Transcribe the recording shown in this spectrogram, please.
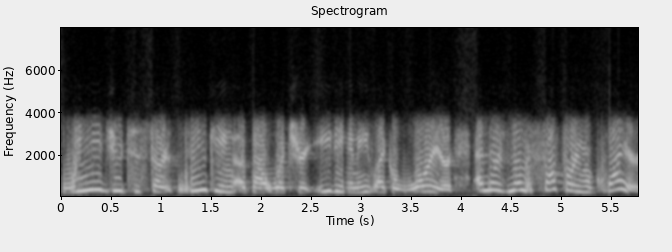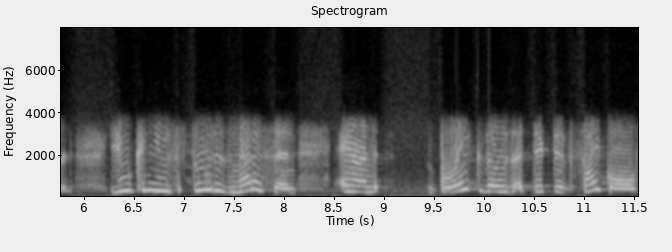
We need you to start thinking about what you're eating and eat like a warrior, and there's no suffering required. You can use food as medicine and break those addictive cycles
